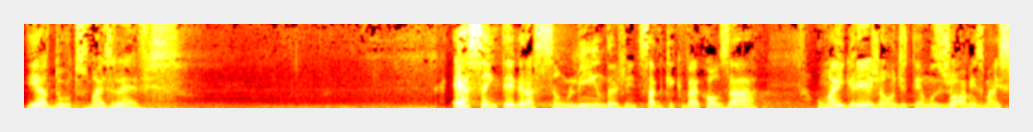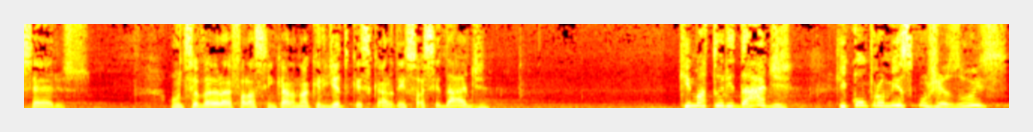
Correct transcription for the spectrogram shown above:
e adultos mais leves. Essa integração linda, gente, sabe o que vai causar? Uma igreja onde temos jovens mais sérios, onde você vai olhar e falar assim, cara, não acredito que esse cara tem só essa idade. Que maturidade, que compromisso com Jesus,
